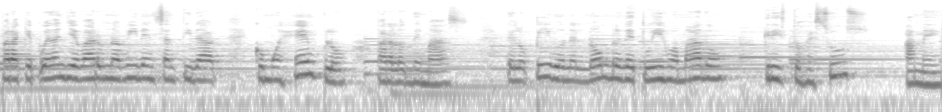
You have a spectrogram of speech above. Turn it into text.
para que puedan llevar una vida en santidad como ejemplo para los demás. Te lo pido en el nombre de tu Hijo amado, Cristo Jesús. Amén.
